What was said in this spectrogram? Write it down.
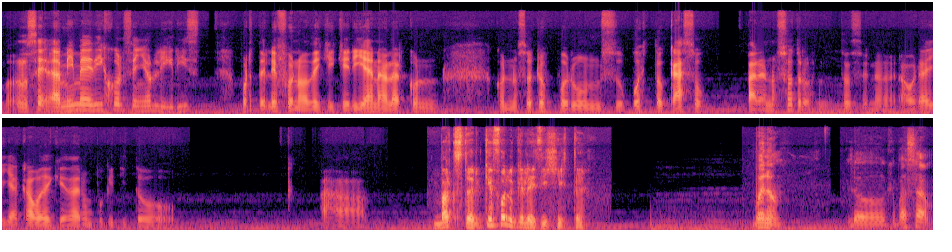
No sé, a mí me dijo el señor Ligris por teléfono de que querían hablar con, con nosotros por un supuesto caso para nosotros. Entonces, no, ahora ya acabo de quedar un poquitito. ah, Baxter, ¿qué fue lo que les dijiste? Bueno, lo que pasa,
